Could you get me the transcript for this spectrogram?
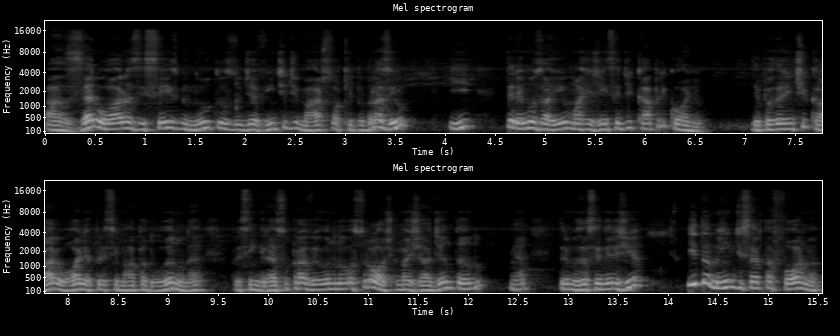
às 0 horas e 6 minutos do dia 20 de março aqui no Brasil, e teremos aí uma regência de Capricórnio. Depois a gente, claro, olha para esse mapa do ano, né, para esse ingresso para ver o ano novo astrológico, mas já adiantando, né, teremos essa energia e também, de certa forma,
